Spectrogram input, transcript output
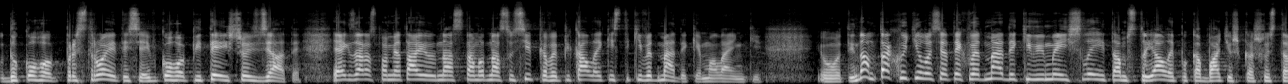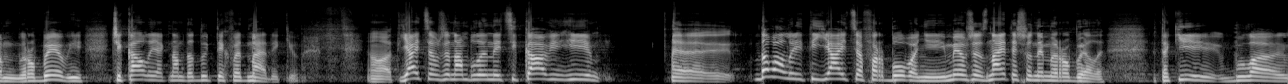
до кого пристроїтися і в кого піти і щось взяти. Я як зараз пам'ятаю, у нас там одна сусідка випікала якісь такі ведмедики маленькі. От. І нам так хотілося тих ведмедиків, і ми йшли, і там стояли, поки батюшка щось там робив, і чекали, як нам дадуть тих ведмедиків. От. Яйця вже нам були не цікаві, і е, давали ті яйця фарбовані, і ми вже знаєте, що ними робили. Такі була е,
